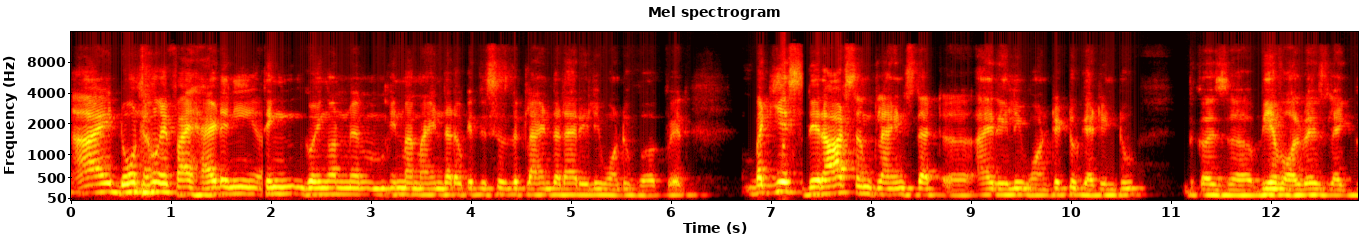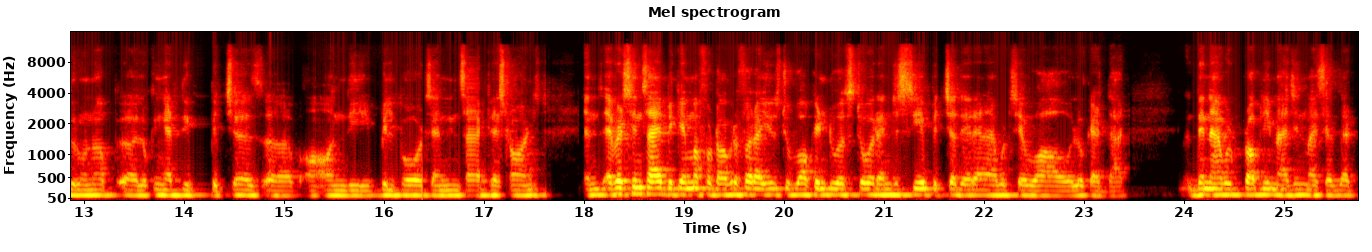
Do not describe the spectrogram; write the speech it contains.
I don't know if I had anything going on in my mind that, okay, this is the client that I really want to work with. But yes, there are some clients that uh, I really wanted to get into because uh, we have always like grown up uh, looking at the pictures uh, on the billboards and inside restaurants. And ever since I became a photographer, I used to walk into a store and just see a picture there and I would say, wow, look at that then I would probably imagine myself that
